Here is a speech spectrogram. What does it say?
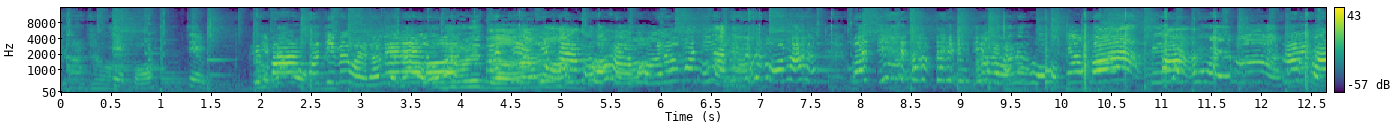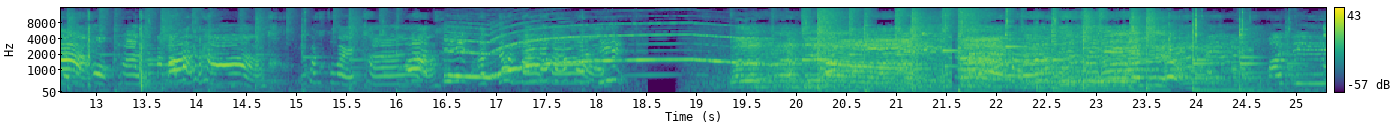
Kita aduh. เจ็บเหรอเจ็บ พี่ป้าว่าจิไม่ไหวแล้วแน่ๆเลย Oh, ว่า berita. จิพี่ป้าโทรหาหมอแล้วว่าจิอย ปอจีร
